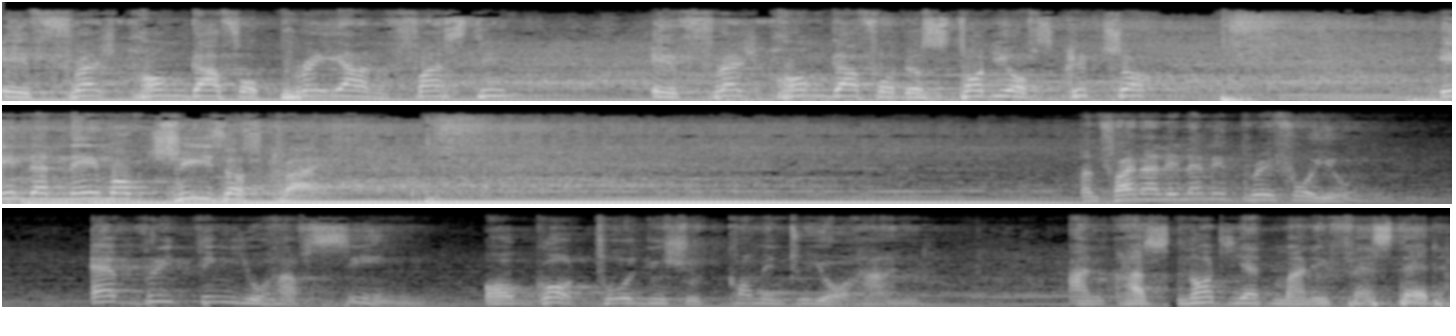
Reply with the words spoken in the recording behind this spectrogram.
A fresh hunger for prayer and fasting. A fresh hunger for the study of scripture. In the name of Jesus Christ. And finally let me pray for you. Everything you have seen or God told you should come into your hand and has not yet manifested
